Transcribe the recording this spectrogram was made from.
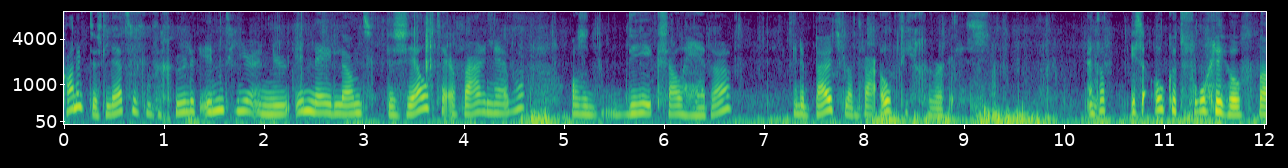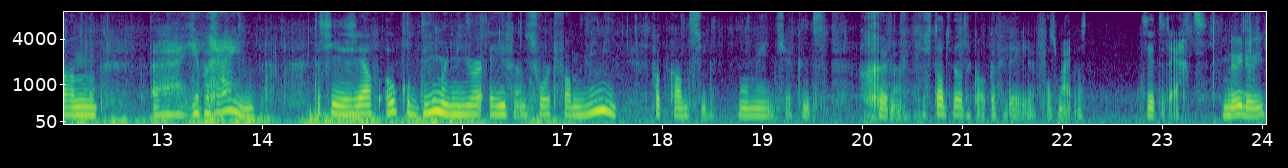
kan ik dus letterlijk en figuurlijk in het hier en nu in Nederland dezelfde ervaring hebben als die ik zou hebben in het buitenland waar ook die geur is. En dat is ook het voordeel van uh, je brein. Dat je jezelf ook op die manier even een soort van mini-vakantiemomentje kunt gunnen. Dus dat wilde ik ook even delen. Volgens mij was het echt. Doei doei.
